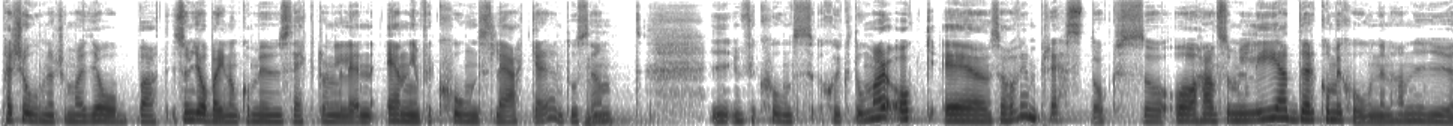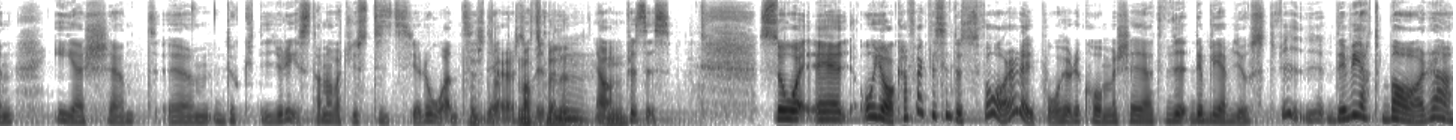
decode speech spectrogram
personer som har jobbat, som jobbar inom kommunsektorn eller en, en infektionsläkare, en docent i infektionssjukdomar och eh, så har vi en präst också och han som leder kommissionen han är ju en erkänt eh, duktig jurist. Han har varit justitieråd tidigare. Mats. Melin. Ja, Mm. precis. Så, eh, och jag kan faktiskt inte svara dig på hur det kommer sig att vi, det blev just vi. Det vet bara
